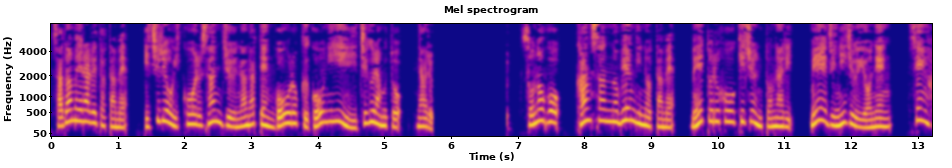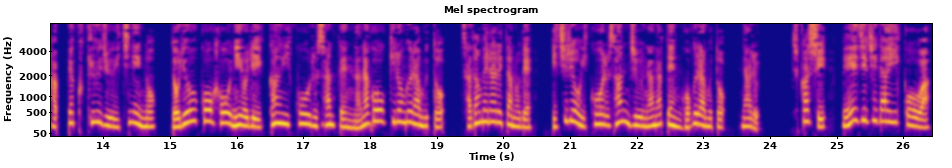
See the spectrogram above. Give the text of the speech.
定められたため、1両イコール 37.56521g となる。その後、換算の便宜のため、メートル法基準となり、明治24年、1891年の土量工法により一貫イコール 3.75kg と定められたので、1両イコール 37.5g となる。しかし、明治時代以降は、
